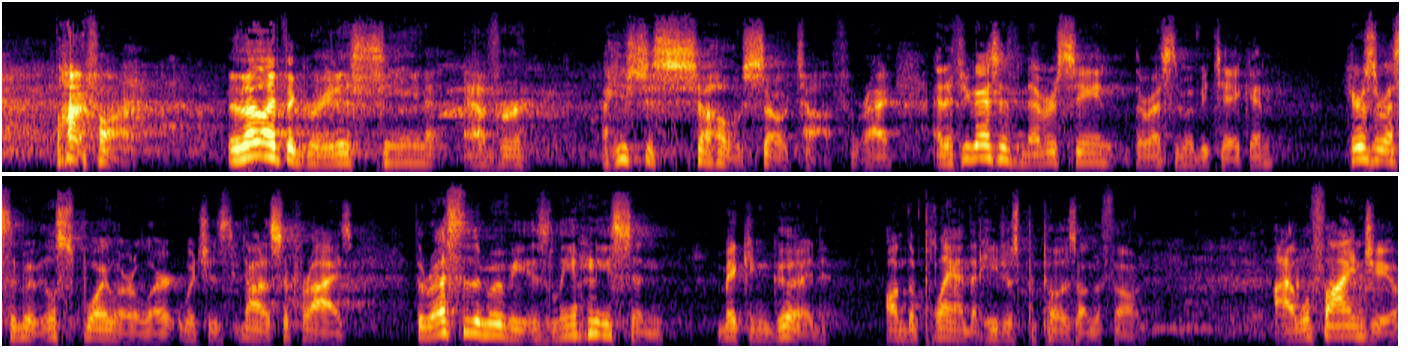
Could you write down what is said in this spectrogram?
by far. Isn't that like the greatest scene ever? He's just so, so tough, right? And if you guys have never seen the rest of the movie Taken, here's the rest of the movie. Little spoiler alert, which is not a surprise. The rest of the movie is Liam Neeson making good on the plan that he just proposed on the phone. I will find you,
